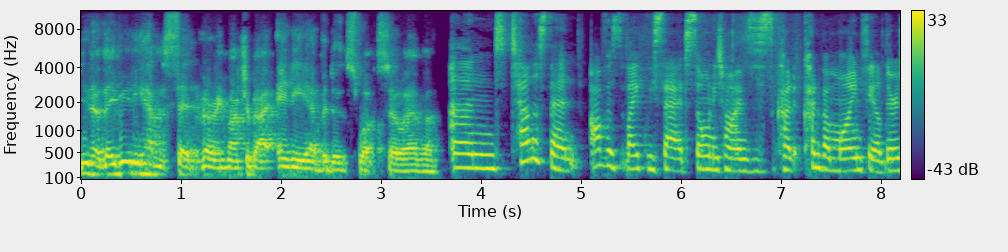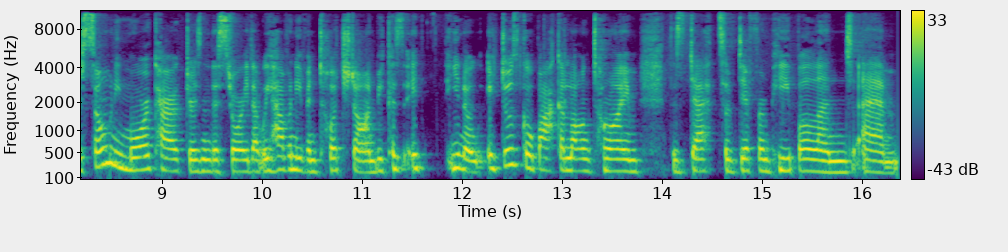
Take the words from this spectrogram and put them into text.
you know, they really haven't said very much about any evidence whatsoever. And tell us then, obviously, like we said so many times, this is kind of kind of a minefield. There's so many more characters in this story that we haven't even touched on because it, you know, it does go back a long time. There's deaths of different people and um,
